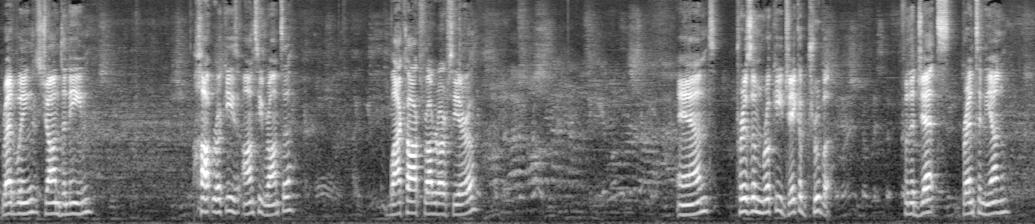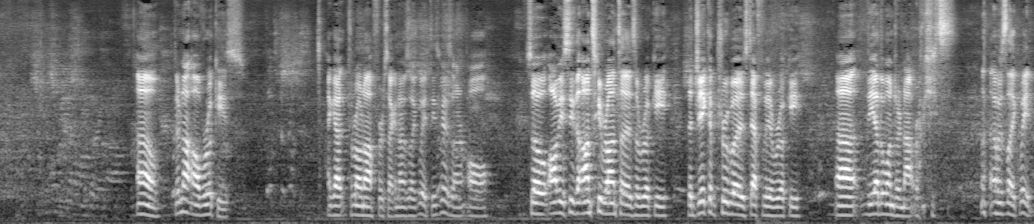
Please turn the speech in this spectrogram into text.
Red Wings, John Dineen, Hot Rookies, Antti Raanta, Blackhawks, Robert Arciero, and Prism rookie, Jacob Trouba. For the Jets, Brenton Young. Oh, they're not all rookies. I got thrown off for a second. I was like, wait, these guys aren't all. So obviously the Antti Raanta is a rookie. The Jacob Trouba is definitely a rookie. Uh, the other ones are not rookies. I was like, wait.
